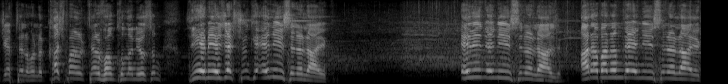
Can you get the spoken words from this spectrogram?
cep telefonunu. Kaç paralık telefon kullanıyorsun diyemeyecek çünkü en iyisine layık. Evin en iyisine layık. Arabanın da en iyisine layık.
